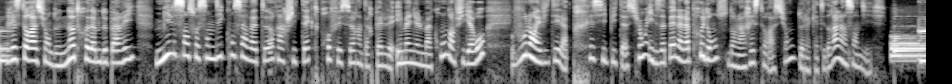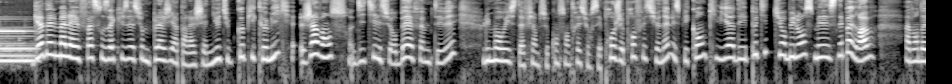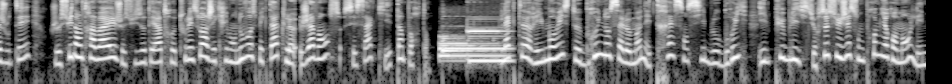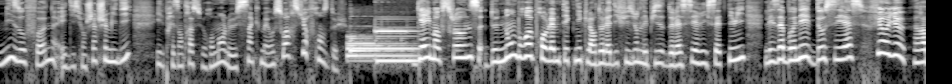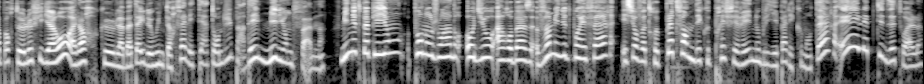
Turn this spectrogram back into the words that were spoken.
Restauration de Notre-Dame de Paris, 1170 conservateurs, architectes, professeurs interpellent Emmanuel Macron dans le Figaro. Voulant éviter la précipitation, ils appellent à la prudence dans la restauration de la cathédrale incendiée. Gad Elmaleh face aux accusations de plagiat par la chaîne YouTube Copy Comique, j'avance, dit-il sur BFM TV. L'humoriste affirme se concentrer sur ses projets professionnels, expliquant qu'il y a des petites turbulences, mais ce n'est pas grave. Avant d'ajouter, je suis dans le travail, je suis au théâtre tous les soirs, j'écris mon nouveau spectacle, j'avance, c'est ça qui est important. L'acteur et humoriste Bruno Salomon est très sensible au bruit. Il publie sur ce sujet son premier roman, Les Misophones, édition Cherche Midi. Il présentera ce roman le 5 mai au soir sur France 2. Game of Thrones, de nombreux problèmes techniques lors de la diffusion de l'épisode de la série cette nuit. Les abonnés d'OCS furieux, rapporte Le Figaro, alors que la bataille de Winterfell était attendue par des millions de fans. Minute Papillon, pour nous joindre, audio 20minutes.fr et sur votre plateforme d'écoute préférée, n'oubliez pas les commentaires et les petites étoiles.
